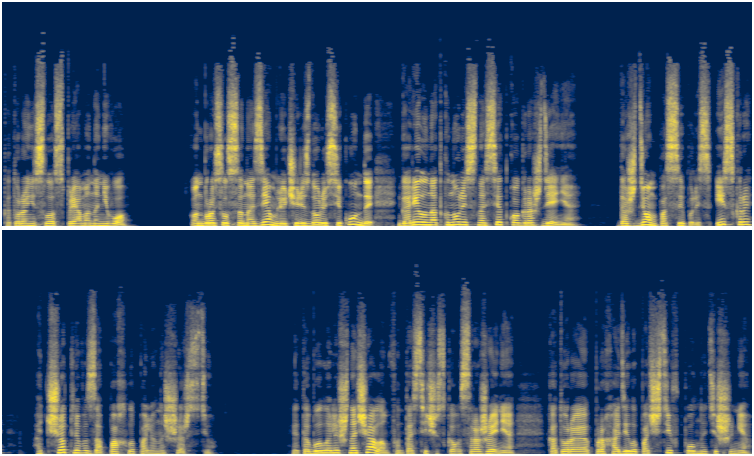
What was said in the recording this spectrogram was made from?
которое неслось прямо на него. Он бросился на землю, и через долю секунды гориллы наткнулись на сетку ограждения. Дождем посыпались искры, отчетливо запахло паленой шерстью. Это было лишь началом фантастического сражения, которое проходило почти в полной тишине.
